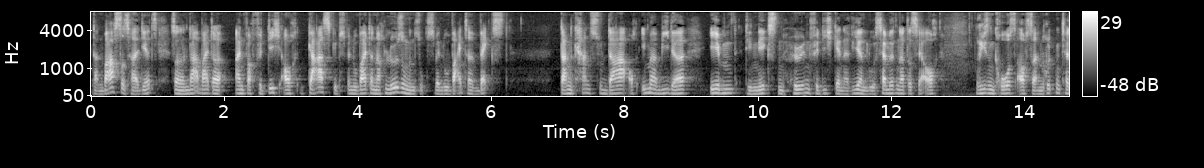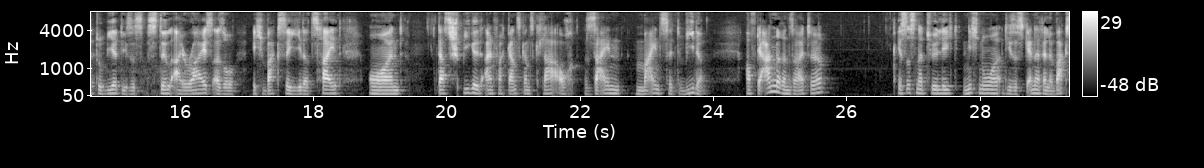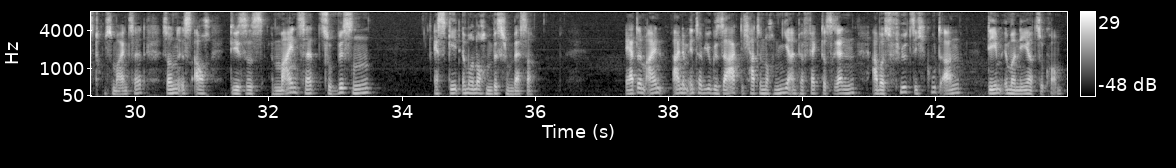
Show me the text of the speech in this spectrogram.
dann war es das halt jetzt, sondern da weiter einfach für dich auch Gas gibst, wenn du weiter nach Lösungen suchst, wenn du weiter wächst, dann kannst du da auch immer wieder eben die nächsten Höhen für dich generieren. Lewis Hamilton hat das ja auch riesengroß auf seinen Rücken tätowiert, dieses Still I Rise, also ich wachse jederzeit. Und das spiegelt einfach ganz, ganz klar auch sein Mindset wider. Auf der anderen Seite ist es natürlich nicht nur dieses generelle Wachstumsmindset, sondern ist auch dieses Mindset zu wissen, es geht immer noch ein bisschen besser. Er hat in einem Interview gesagt, ich hatte noch nie ein perfektes Rennen, aber es fühlt sich gut an, dem immer näher zu kommen.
